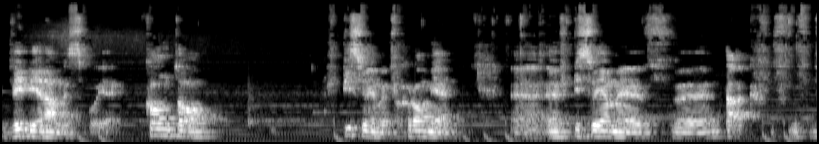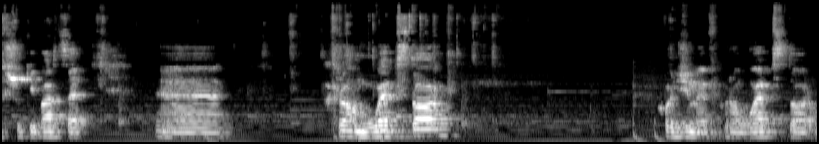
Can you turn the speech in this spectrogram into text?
wybieramy swoje konto, wpisujemy w Chromie, e, wpisujemy w, tak, w, wyszukiwarce e, Chrome Web Store. Wchodzimy w Chrome Web Store,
